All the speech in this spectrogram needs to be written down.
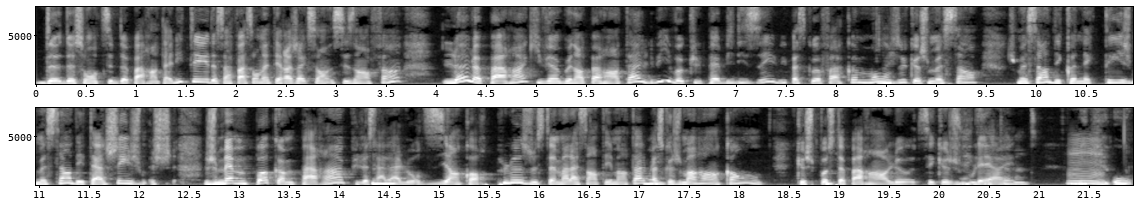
de, de, son type de parentalité, de sa façon d'interagir avec ses enfants. Là, le parent qui vient un burn parental, lui, il va culpabiliser, lui, parce qu'il va faire comme, mon Dieu, que je me sens, je me sens déconnecté, je me sens détaché, je, je, m'aime pas comme parent, puis là, ça mm-hmm. l'alourdit encore plus, justement, la santé mentale, parce que je m'en rends compte que je suis pas ce parent-là, tu sais, que je voulais être. Hmm. Ou,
